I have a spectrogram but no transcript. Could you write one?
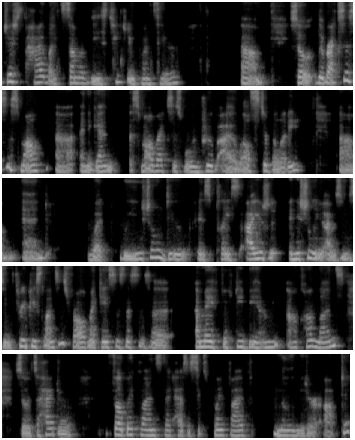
just highlights some of these teaching points here. Um, so the rhexis is small, uh, and again, a small rhexis will improve IOL stability. Um, and what we usually do is place, I usually, initially I was using three-piece lenses for all of my cases. This is a MA50BM Alcon lens. So it's a hydrophobic lens that has a 6.5 millimeter optic,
